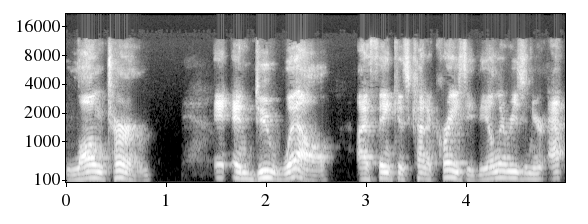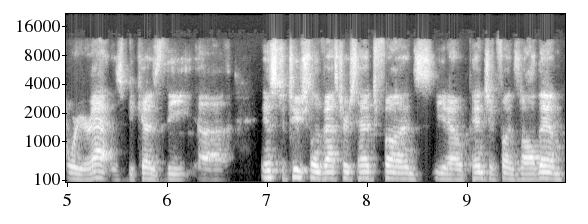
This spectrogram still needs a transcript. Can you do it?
long term, and do well, I think is kind of crazy. The only reason you're at where you're at is because the uh, institutional investors, hedge funds, you know, pension funds, and all them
